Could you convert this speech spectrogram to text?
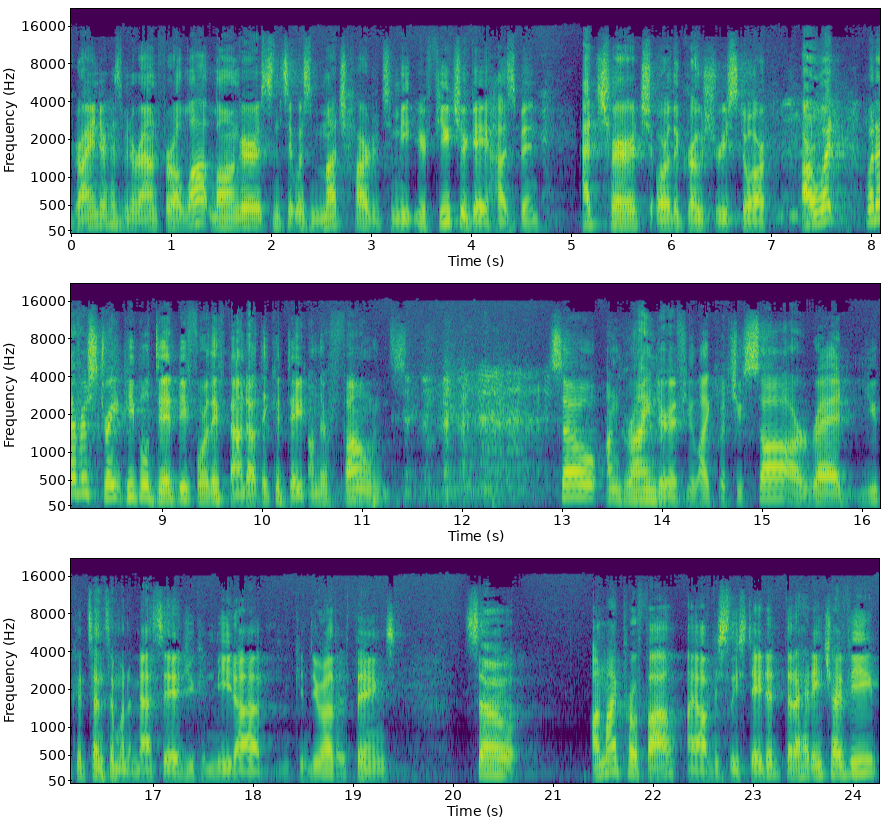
Grindr has been around for a lot longer since it was much harder to meet your future gay husband at church or the grocery store or what, whatever straight people did before they found out they could date on their phones. so, on Grindr, if you liked what you saw or read, you could send someone a message, you can meet up, you can do other things. So, on my profile, I obviously stated that I had HIV,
